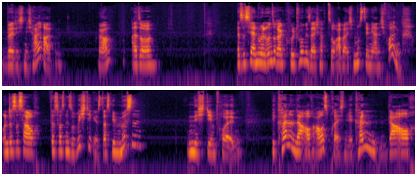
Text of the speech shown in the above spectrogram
werde ich nicht heiraten. Ja, also es ist ja nur in unserer Kulturgesellschaft so, aber ich muss dem ja nicht folgen. Und das ist auch das, was mir so wichtig ist, dass wir müssen nicht dem folgen. Wir können da auch ausbrechen. Wir können da auch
